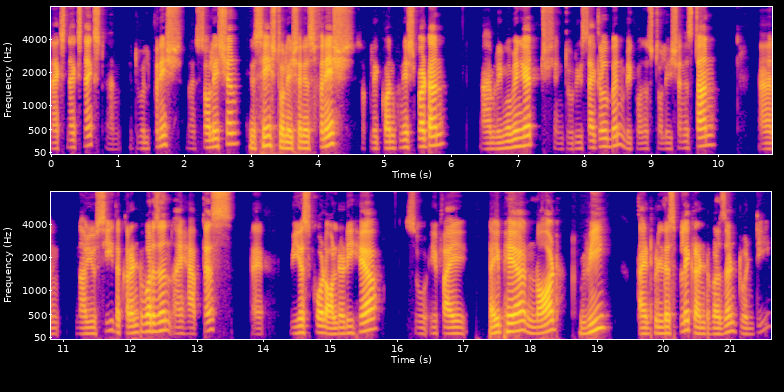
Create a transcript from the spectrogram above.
Next next next and will finish the installation. You see installation is finished. So click on finish button. I am removing it into recycle bin because installation is done. And now you see the current version. I have this uh, VS code already here. So if I type here node v it will display current version 20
